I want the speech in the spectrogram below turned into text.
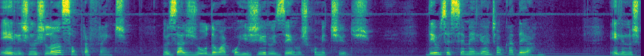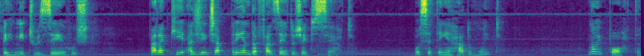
Eles nos lançam para frente, nos ajudam a corrigir os erros cometidos. Deus é semelhante ao caderno. Ele nos permite os erros para que a gente aprenda a fazer do jeito certo. Você tem errado muito? Não importa.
